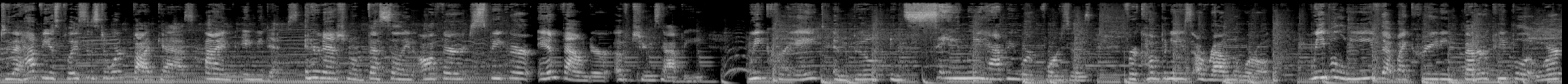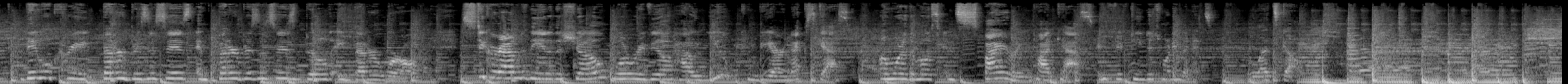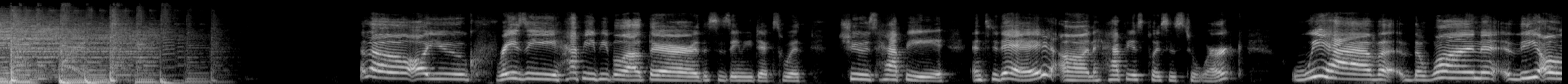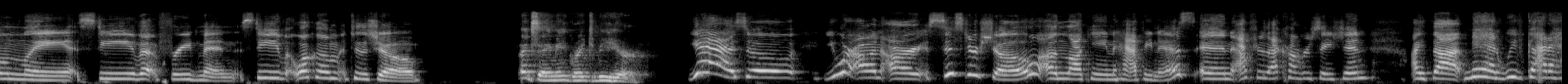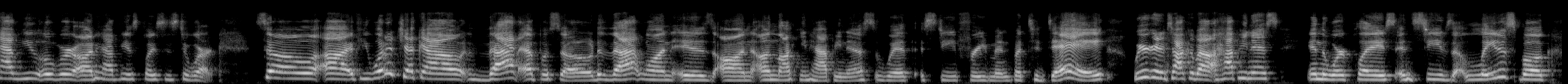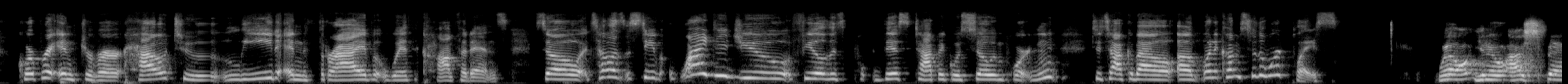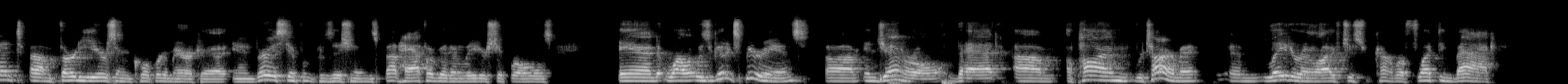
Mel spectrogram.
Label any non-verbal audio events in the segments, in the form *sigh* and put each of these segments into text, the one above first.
to the Happiest Places to Work podcast. I'm Amy Dix, international best-selling author, speaker, and founder of Choose Happy. We create and build insanely happy workforces for companies around the world. We believe that by creating better people at work, they will create better businesses, and better businesses build a better world. Stick around to the end of the show. We'll reveal how you can be our next guest on one of the most inspiring podcasts in 15 to 20 minutes. Let's go. Hello, all you crazy happy people out there. This is Amy Dix with Choose Happy. And today on Happiest Places to Work, we have the one, the only Steve Friedman. Steve, welcome to the show. Thanks, Amy. Great to be here. Yeah, so you were on our sister show, Unlocking Happiness. And after that conversation, I thought, man, we've got to have you over on Happiest Places to Work. So uh, if you want to check out that episode, that one is on Unlocking Happiness with Steve Friedman. But today we're going to talk about happiness in the workplace and Steve's latest book, Corporate Introvert How to Lead and Thrive with Confidence. So tell us, Steve, why did you feel this, this topic was so important to talk about um, when it comes to the workplace? Well, you know, I spent um, 30 years in corporate America in various different positions, about half of it in leadership roles. And while it was a good experience um, in general, that um, upon retirement and later in life, just kind of reflecting back,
